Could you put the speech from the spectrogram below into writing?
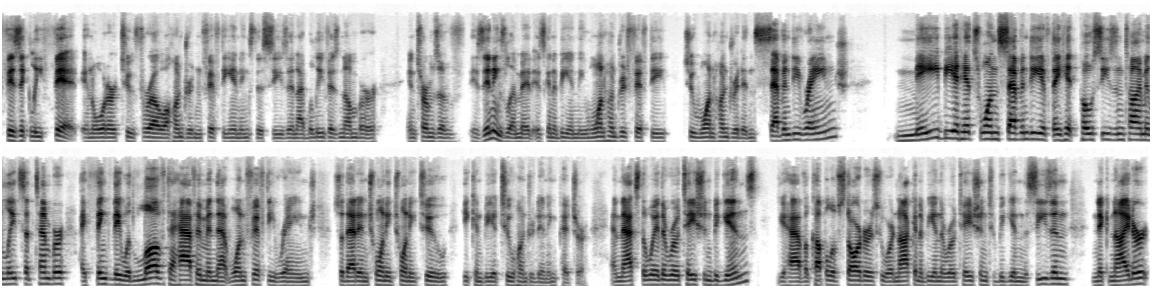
physically fit in order to throw 150 innings this season. I believe his number in terms of his innings limit is going to be in the 150 to 170 range. Maybe it hits 170 if they hit postseason time in late September. I think they would love to have him in that 150 range so that in 2022 he can be a 200 inning pitcher. And that's the way the rotation begins. You have a couple of starters who are not going to be in the rotation to begin the season. Nick Neidert,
